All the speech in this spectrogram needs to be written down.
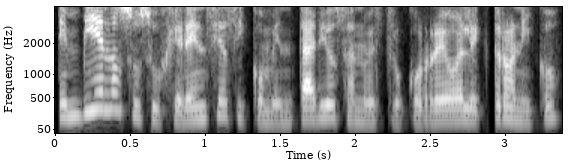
Envíenos sus sugerencias y comentarios a nuestro correo electrónico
